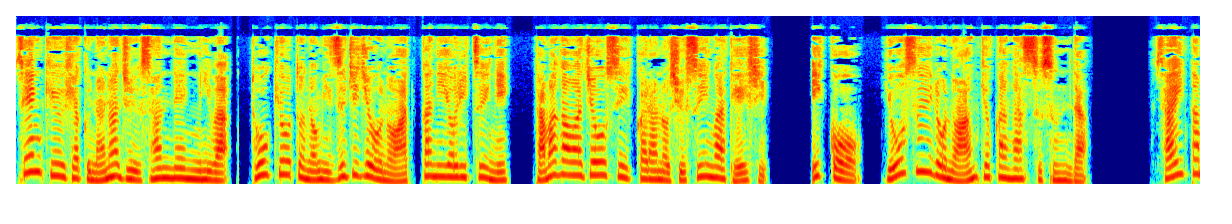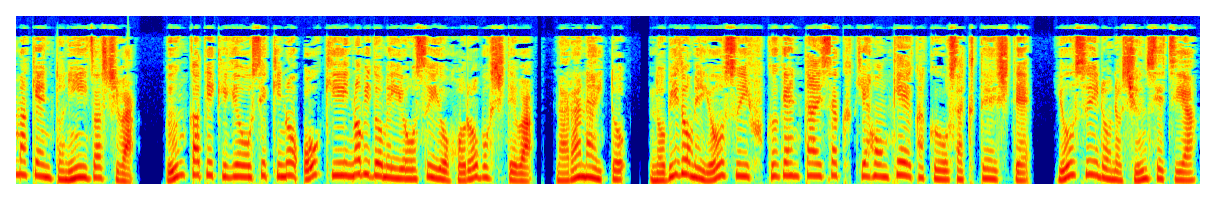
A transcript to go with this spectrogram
1973年には東京都の水事情の悪化によりついに玉川上水からの取水が停止。以降、用水路の暗渠化が進んだ。埼玉県と新座市は文化的業績の大きい伸び止め用水を滅ぼしてはならないと、伸び止め用水復元対策基本計画を策定して、用水路の浚渫や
